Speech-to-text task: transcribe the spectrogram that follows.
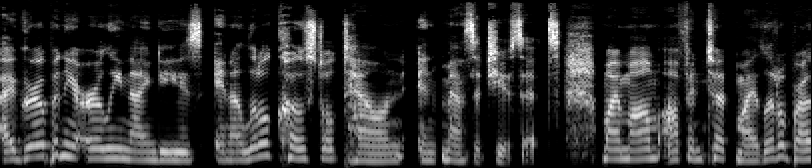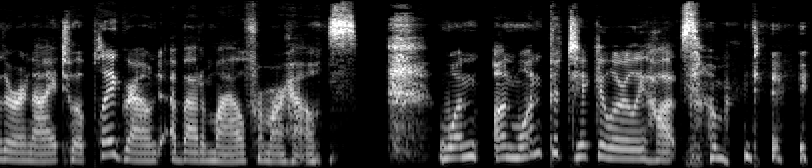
I grew up in the early 90s in a little coastal town in Massachusetts. My mom often took my little brother and I to a playground about a mile from our house. One on one particularly hot summer day,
